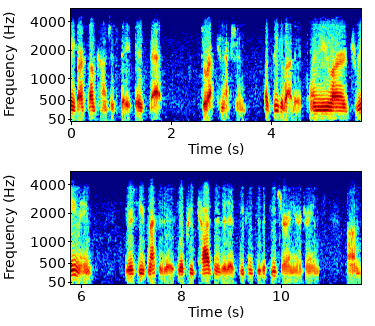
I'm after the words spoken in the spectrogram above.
think our subconscious state is that direct connection. But think about it. When you are dreaming, you receive messages. You're precognitive. You can see the future in your dreams. Um,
